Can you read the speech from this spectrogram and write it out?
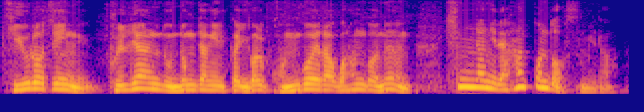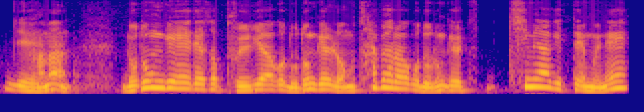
기울어진 불리한 운동장이니까 이걸 권고해라고 한 거는 10년 이래 한 건도 없습니다. 예. 다만 노동계에 대해서 불리하고 노동계를 너무 차별하고 노동계를 침해하기 때문에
